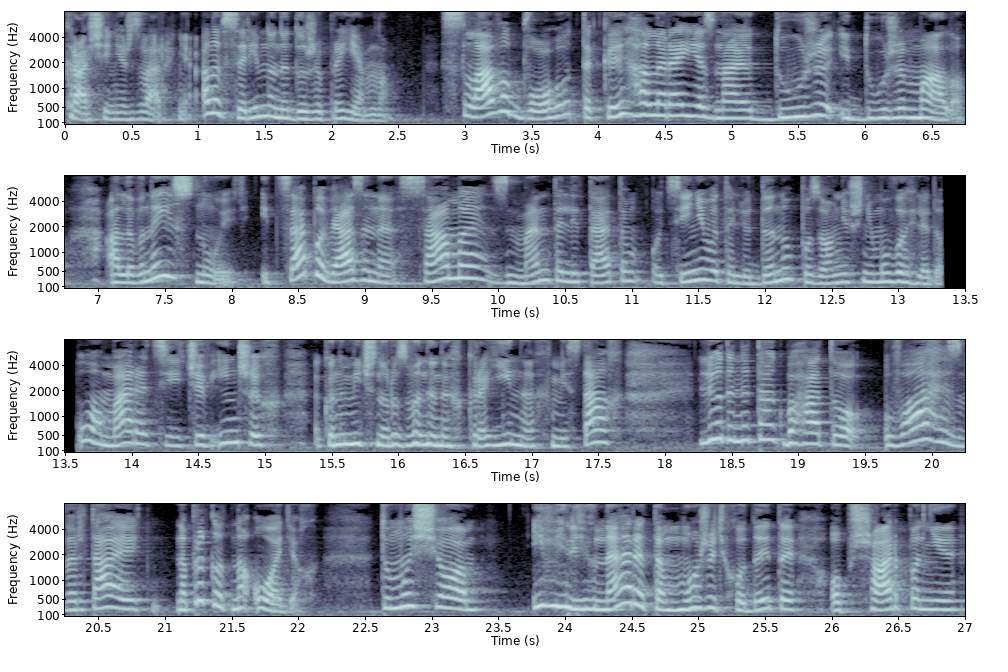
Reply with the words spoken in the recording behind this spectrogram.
краще ніж зверхнє, але все рівно не дуже приємно. Слава Богу, таких галерей я знаю дуже і дуже мало, але вони існують, і це пов'язане саме з менталітетом оцінювати людину по зовнішньому вигляду. У Америці чи в інших економічно розвинених країнах, містах люди не так багато уваги звертають, наприклад, на одяг, тому що. І мільйонери там можуть ходити обшарпані,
